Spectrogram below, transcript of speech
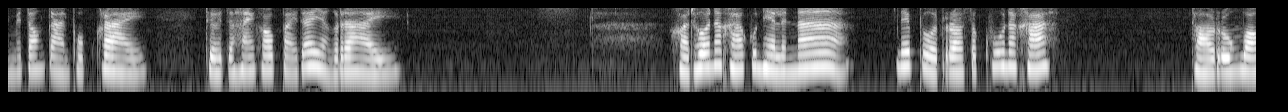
นไม่ต้องการพบใคร เธอจะให้เข้าไปได้อย่างไร ขอโทษนะคะ คุณเฮเลนาได้โปรดรอสักครู่นะคะ ทอรุ้งวอ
